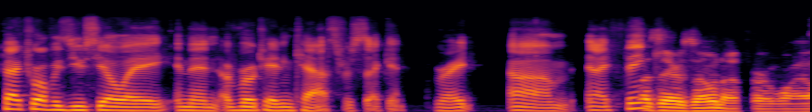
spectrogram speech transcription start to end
Pac-12 is UCLA, and then a rotating cast for second, right? Um, and I think Was Arizona for a while.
